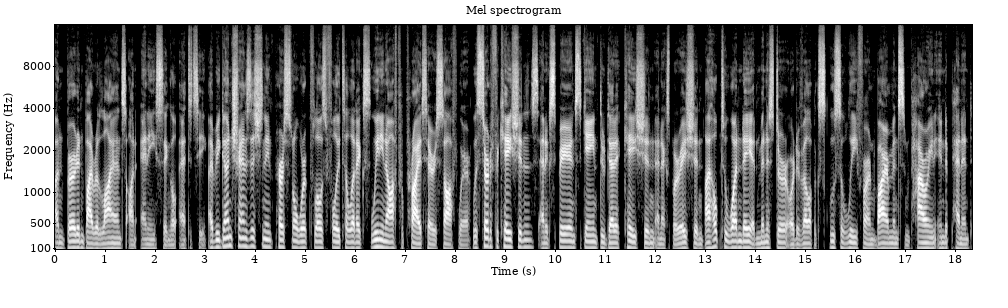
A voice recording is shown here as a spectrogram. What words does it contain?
unburdened by reliance on any single entity. I've begun transitioning personal workflows fully to Linux, weaning off proprietary software. With certifications and experience gained through dedication and exploration, I hope to one day administer or develop exclusively for environments empowering independent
